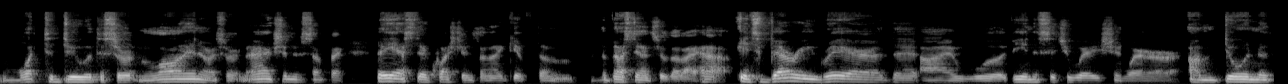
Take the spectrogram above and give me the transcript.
what to do with a certain line or a certain action or something, they ask their questions and I give them the best answer that I have. It's very rare that I would be in a situation where I'm doing a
